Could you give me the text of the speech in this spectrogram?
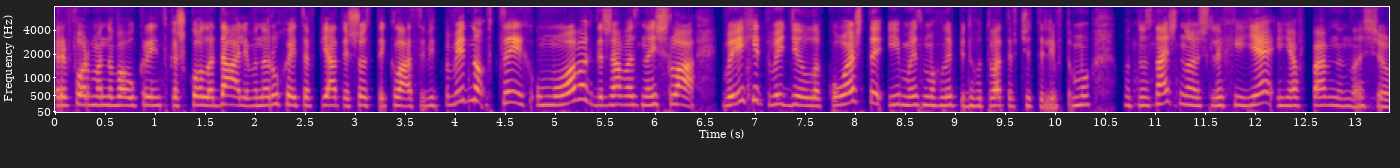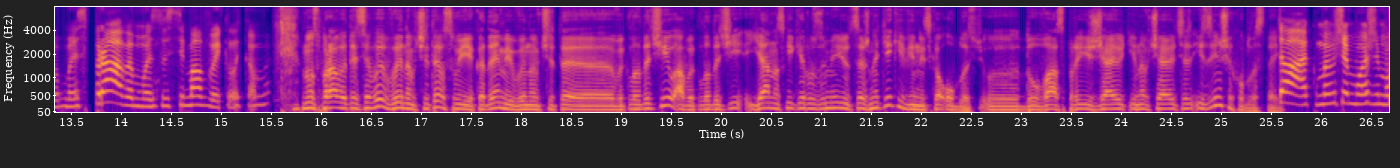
реформа нова українська школа. Далі вона рухається в 5-6 класи. Відповідно, в цих умовах держава знайшла вихід, виділила кошти, і ми змогли підготувати вчителів. Тому однозначно шляхи є, і я впевнена, що ми справимось з усіма викликами. Ну, справитеся ви, ви навчите в своїй академії, ви навчите е, викладачів. А викладачі, я наскільки розумію, це ж не тільки Вінницька область. До вас приїжджають і навчаються із інших областей. Так, ми вже можемо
